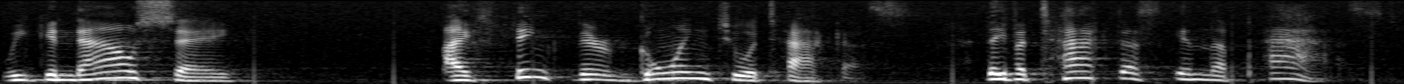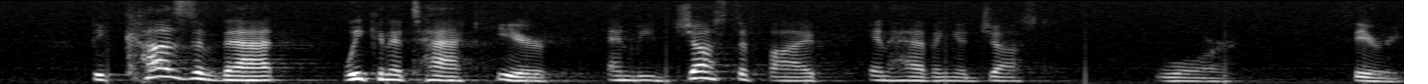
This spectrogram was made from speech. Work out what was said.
We can now say, I think they're going to attack us. They've attacked us in the past. Because of that, we can attack here and be justified in having a just war theory.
